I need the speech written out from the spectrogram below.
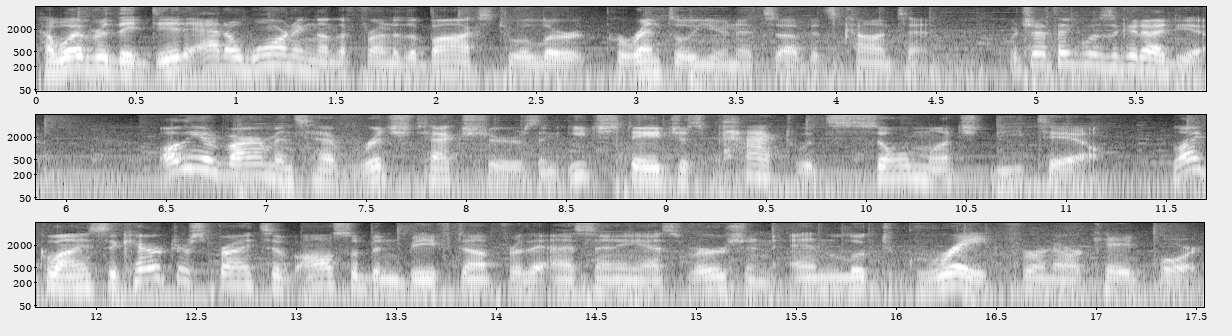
However, they did add a warning on the front of the box to alert parental units of its content, which I think was a good idea. All the environments have rich textures and each stage is packed with so much detail. Likewise, the character sprites have also been beefed up for the SNES version and looked great for an arcade port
